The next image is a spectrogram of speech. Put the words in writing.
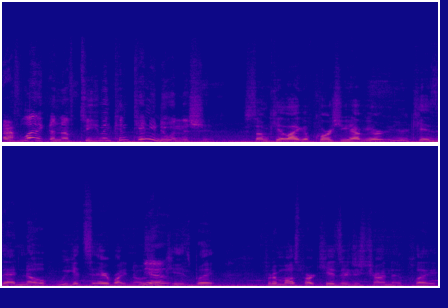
athletic enough to even continue doing this shit. Some kid, like, of course, you have your your kids that know. We get to everybody knows Yeah. your kids, but for the most part, kids are just trying to play.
